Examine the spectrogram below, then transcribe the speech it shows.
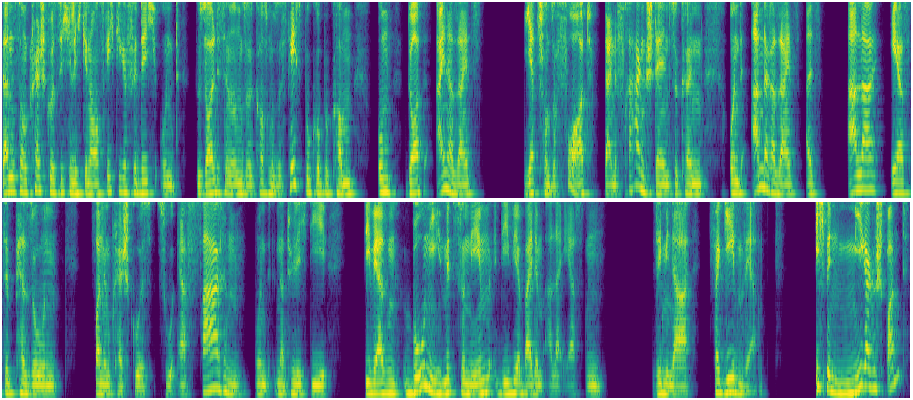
dann ist so ein Crashkurs sicherlich genau das Richtige für dich und du solltest in unsere kostenlose Facebook-Gruppe kommen, um dort einerseits jetzt schon sofort deine Fragen stellen zu können und andererseits als allererste Person von dem Crashkurs zu erfahren und natürlich die diversen Boni mitzunehmen, die wir bei dem allerersten Seminar vergeben werden. Ich bin mega gespannt.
